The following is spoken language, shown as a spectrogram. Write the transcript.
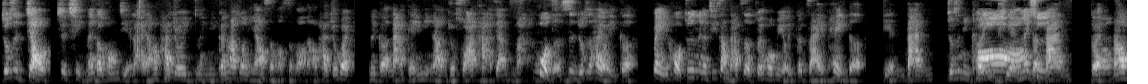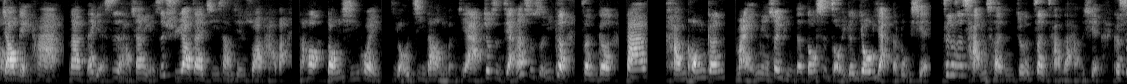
就是叫就请那个空姐来，然后他就会你跟他说你要什么什么，然后他就会那个拿给你，然后你就刷卡这样子嘛。或者是就是他有一个背后，就是那个机上杂志的最后面有一个宅配的填单，就是你可以填那个单，对，然后交给他。那那也是好像也是需要在机上先刷卡吧，然后东西会邮寄到你们家，就是这样。那是一个整个大家。航空跟买免税品的都是走一个优雅的路线，这个是长城，就是正常的航线。可是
